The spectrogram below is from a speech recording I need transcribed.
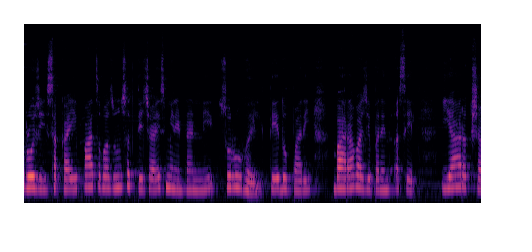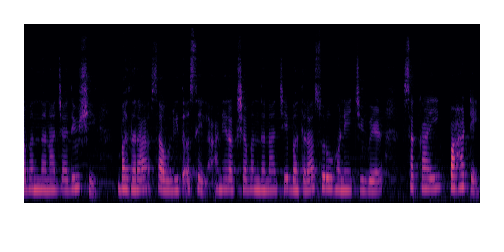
रोजी सकाळी पाच वाजून सत्तेचाळीस मिनिटांनी सुरू होईल. ते दुपारी बारा वाजेपर्यंत असेल. या रक्षाबंधनाच्या दिवशी भद्रा सावलीत असेल आणि रक्षाबंधनाचे भद्रा सुरू होण्याची वेळ सकाळी पहाटे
